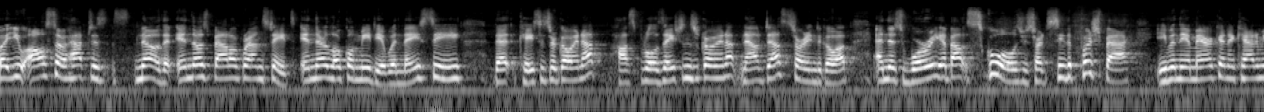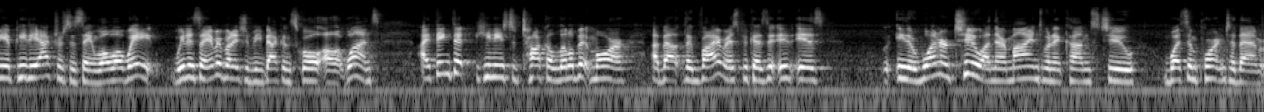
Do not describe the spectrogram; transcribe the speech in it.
But you also have to know that in those battleground states, in their local media, when they see that cases are going up, hospitalizations are going up, now deaths starting to go up, and this worry about schools, you start to see the pushback. Even the American Academy of Pediatrics is saying, well, well, wait, we didn't say everybody should be back in school all at once. I think that he needs to talk a little bit more about the virus because it is either one or two on their minds when it comes to what's important to them.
